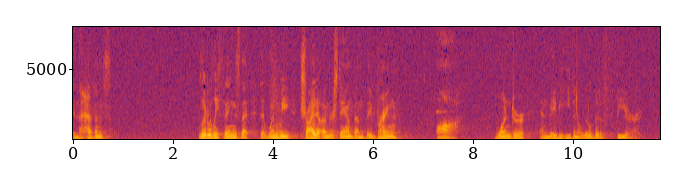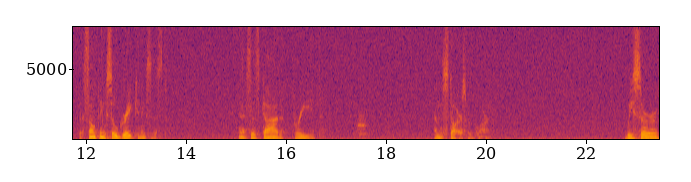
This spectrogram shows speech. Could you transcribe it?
in the heavens, literally things that, that when we try to understand them, they bring awe, wonder, and maybe even a little bit of fear that something so great can exist. And it says, God breathed, and the stars were born. We serve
